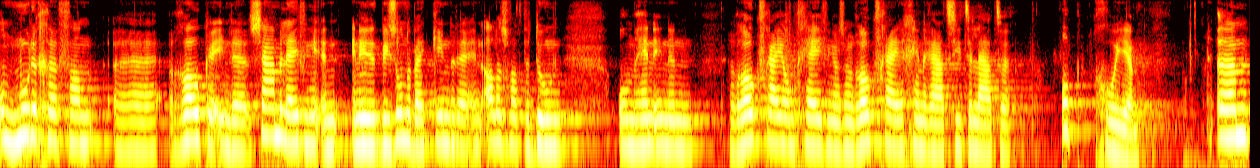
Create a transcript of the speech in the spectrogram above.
ontmoedigen van uh, roken in de samenleving en, en in het bijzonder bij kinderen en alles wat we doen om hen in een rookvrije omgeving als een rookvrije generatie te laten opgroeien. Um,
